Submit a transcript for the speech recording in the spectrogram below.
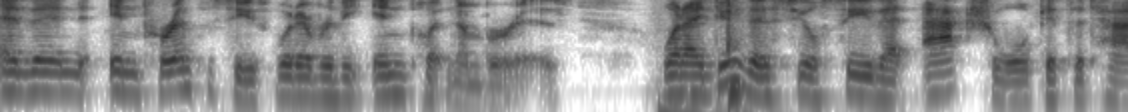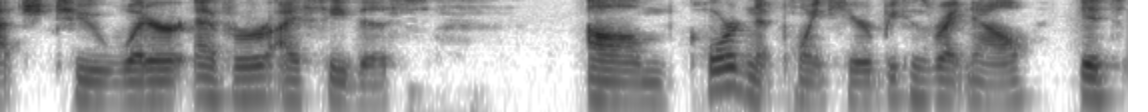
and then in parentheses whatever the input number is. When I do this, you'll see that actual gets attached to wherever I see this um, coordinate point here, because right now it's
